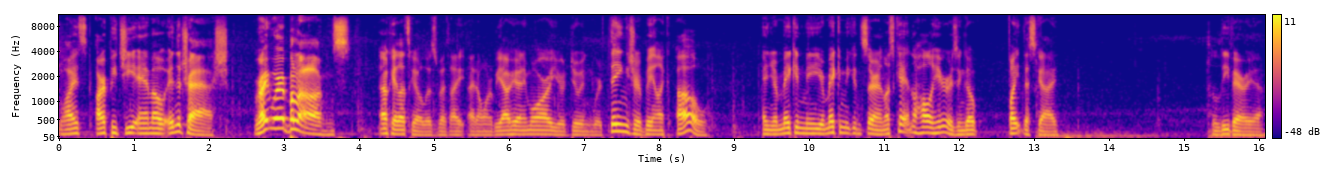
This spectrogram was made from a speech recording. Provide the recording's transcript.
Why is RPG ammo in the trash? Right where it belongs. Okay, let's go, Elizabeth. I, I don't want to be out here anymore. You're doing weird things. You're being like, oh. And you're making me you're making me concerned. Let's get in the Hall of Heroes and go fight this guy. Leave area.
